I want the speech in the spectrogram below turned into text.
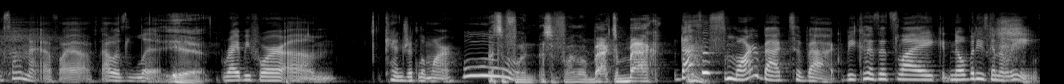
I saw him at FYF. That was lit. Yeah, Right before um, Kendrick Lamar. Woo. that's a fun. That's a fun little back to back. That's a smart back to back because it's like nobody's gonna leave.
